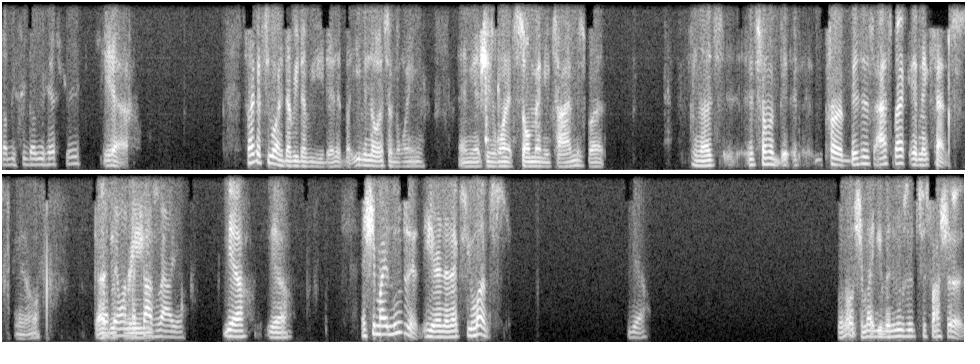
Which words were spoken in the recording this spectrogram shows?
WCW history. Yeah. So I can see why WWE did it, but even though it's annoying, and you know she's won it so many times, but you know it's it's from a for a business aspect, it makes sense. You know, gotta do want the shock value. Yeah, yeah. And she might lose it here in the next few months. Yeah. Well, no, she might even lose it to Sasha.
